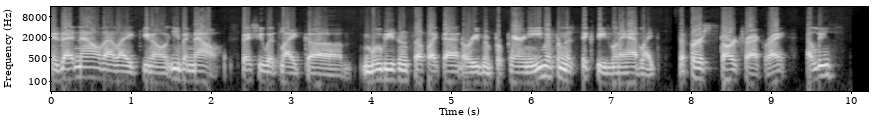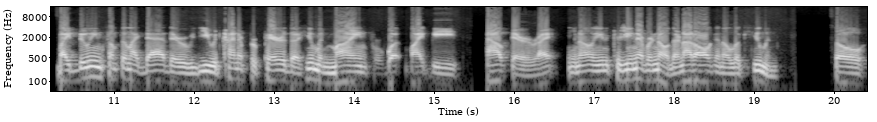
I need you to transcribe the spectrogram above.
is that now that like you know even now especially with like uh, movies and stuff like that or even preparing even from the 60s when they had like the first star trek right at least by doing something like that there you would kind of prepare the human mind for what might be out there, right? You know, because you never know. They're not all going to look human. So,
